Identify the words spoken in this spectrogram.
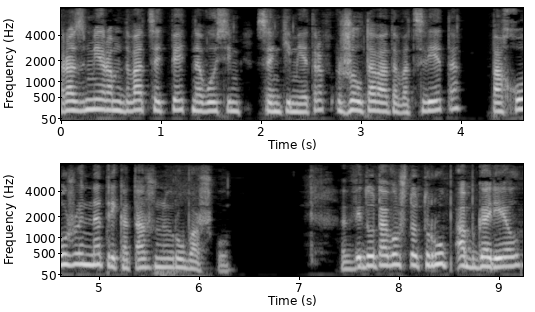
размером 25 на 8 сантиметров желтоватого цвета, похожий на трикотажную рубашку. Ввиду того, что труп обгорел,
